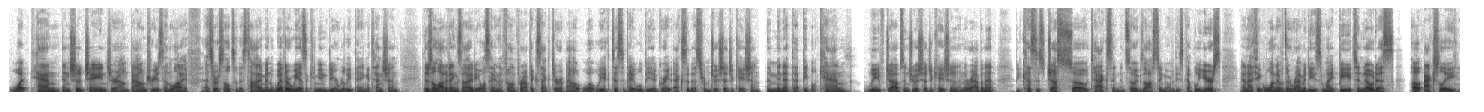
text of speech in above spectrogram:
What can and should change around boundaries in life as a result of this time, and whether we as a community are really paying attention. There's a lot of anxiety, I will say, in the philanthropic sector about what we anticipate will be a great exodus from Jewish education. The minute that people can leave jobs in Jewish education and the rabbinate, because it's just so taxing and so exhausting over these couple of years. And I think one of the remedies might be to notice oh, actually,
